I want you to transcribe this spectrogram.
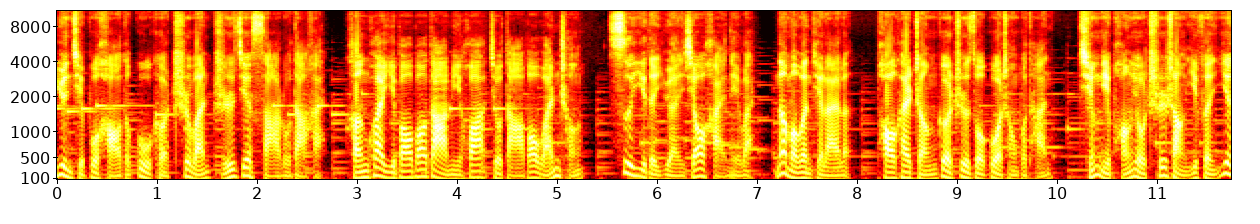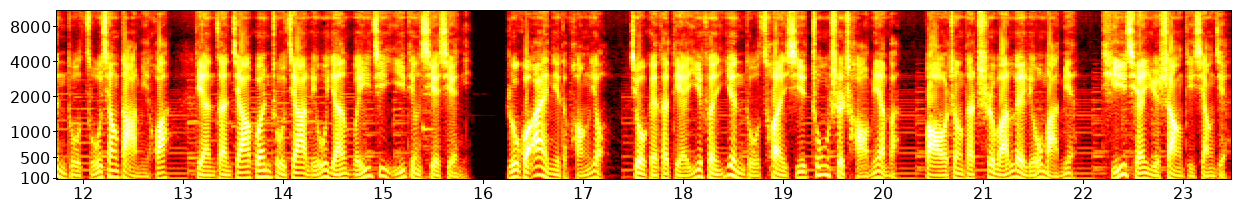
运气不好的顾客吃完直接撒入大海。很快，一包包大米花就打包完成，肆意的远销海内外。那么问题来了，抛开整个制作过程不谈。请你朋友吃上一份印度足香大米花，点赞加关注加留言，维基一定谢谢你。如果爱你的朋友，就给他点一份印度窜稀中式炒面吧，保证他吃完泪流满面，提前与上帝相见。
